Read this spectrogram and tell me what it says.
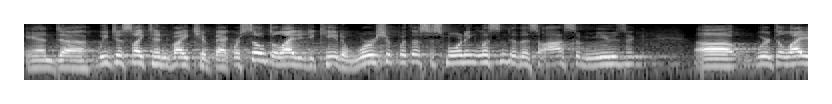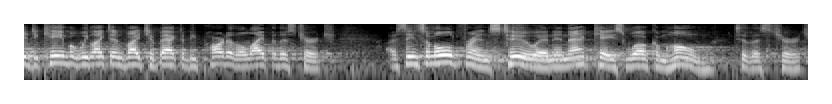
and uh, we'd just like to invite you back. We're so delighted you came to worship with us this morning, listen to this awesome music. Uh, we're delighted you came, but we'd like to invite you back to be part of the life of this church. I've seen some old friends too, and in that case, welcome home to this church.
